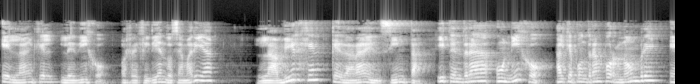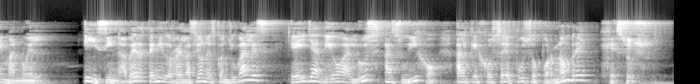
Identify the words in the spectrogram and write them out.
el ángel le dijo, refiriéndose a María, la Virgen quedará encinta y tendrá un hijo al que pondrán por nombre Emanuel. Y sin haber tenido relaciones conyugales, ella dio a luz a su hijo, al que José puso por nombre Jesús.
